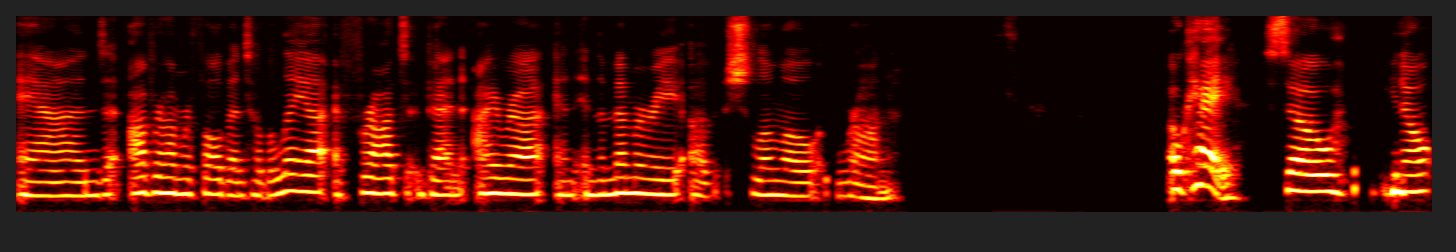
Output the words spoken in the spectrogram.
And Avraham Rafal ben Tobalea, Efrat ben Ira, and in the memory of Shlomo Ron. Okay, so you know,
